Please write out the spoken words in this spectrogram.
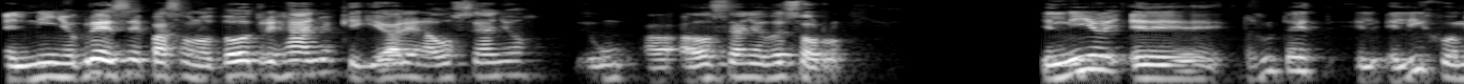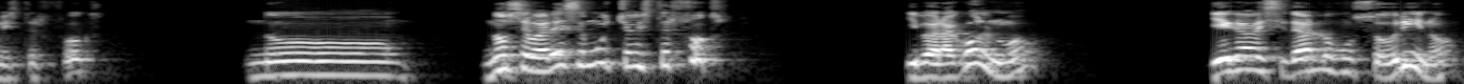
el niño crece, pasa unos 2 o 3 años, que equivalen a 12 años, un- a, a 12 años de zorro. El niño, eh, resulta que el, el hijo de Mr. Fox no, no se parece mucho a Mr. Fox. Y para colmo, llega a visitarlos un sobrino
